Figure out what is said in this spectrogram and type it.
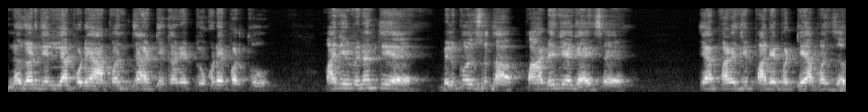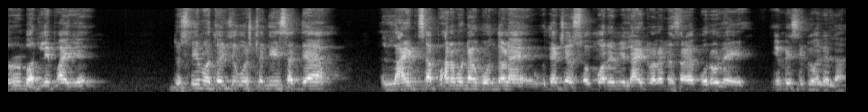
नगर जिल्ह्यापुढे आपण त्या ठिकाणी तुकडे पडतो. माझी विनंती आहे बिलकुल सुद्धा पाणी जे घ्यायचं आहे त्या पाण्याची पाणीपट्टी आपण जरूर भरली पाहिजे. दुसरी महत्त्वाची गोष्ट की सध्या लाईटचा फार मोठा गोंधळ आहे. उद्याच्या सोमवारी मी लाईटवाल्यांना सगळ्या बोलवलंय एम एस सी बीवाल्याला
